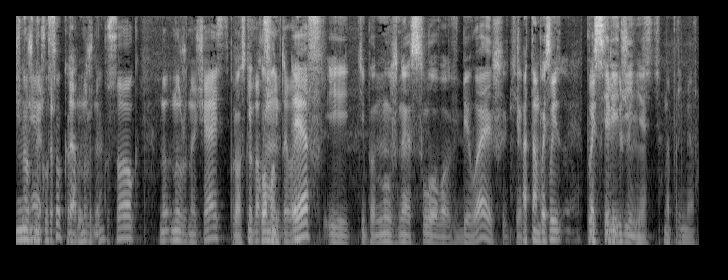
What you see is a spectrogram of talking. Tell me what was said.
Нужный вычленяешь, что- кусок Да, нужный да? кусок, ну, нужную часть. Просто. Command-F и типа нужное слово вбиваешь, и тебе А там пос- же посередине. есть, например.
